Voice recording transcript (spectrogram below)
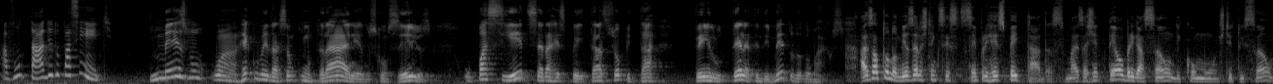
a vontade do paciente. Mesmo com a recomendação contrária dos conselhos, o paciente será respeitado se optar pelo teleatendimento, doutor Marcos? As autonomias elas têm que ser sempre respeitadas, mas a gente tem a obrigação de, como instituição,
